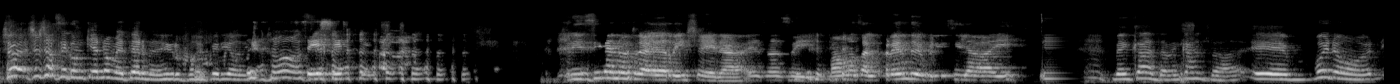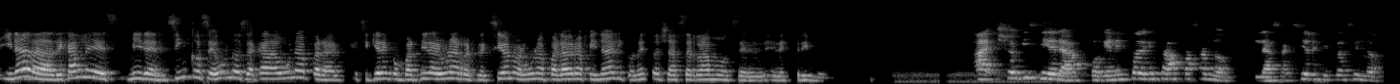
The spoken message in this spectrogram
yo, ya sé con quién no meterme en el grupo de periódicas, ¿no? sí, sí. Priscila es nuestra guerrillera, es así. Vamos al frente, Priscila va ahí. Me encanta, me encanta. Eh, bueno, y nada, dejarles, miren, cinco segundos a cada una para que si quieren compartir alguna reflexión o alguna palabra final y con esto ya cerramos el, el streaming. Ah, yo quisiera, porque en esto de que estabas pasando, las acciones que está haciendo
